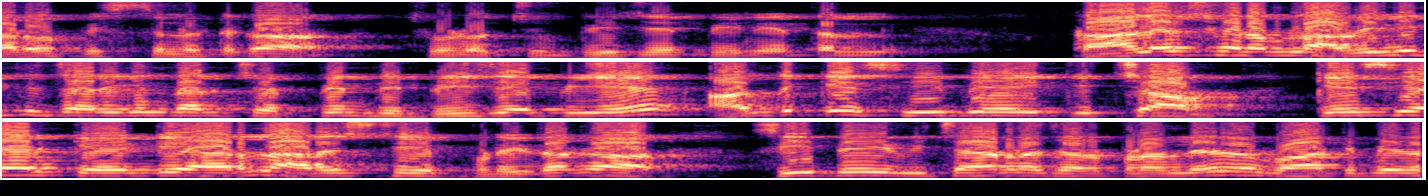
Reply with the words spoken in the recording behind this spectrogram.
ఆరోపిస్తున్నట్టుగా చూడొచ్చు బీజేపీ నేతల్ని. కాళేశ్వరంలో అవినీతి జరిగిందని చెప్పింది బీజేపీయే. అందుకే సిబిఐకి ఇచ్చాం. కేసీఆర్ కేటీఆర్లో అరెస్ట్ ఇప్పుడు ఇలాగా సిబిఐ విచారణ జరపడం లేదు. వాటి మీద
